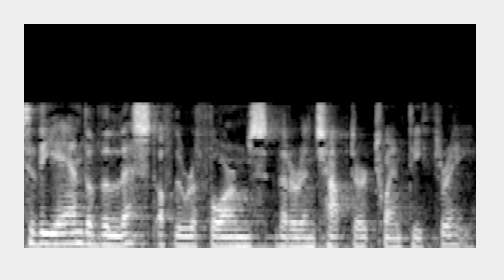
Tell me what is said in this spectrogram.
to the end of the list of the reforms that are in chapter 23,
